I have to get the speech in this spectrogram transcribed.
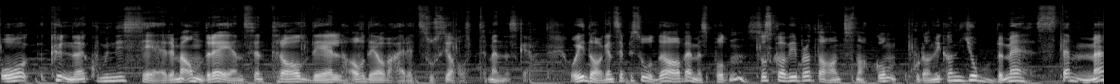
Å kunne kommunisere med andre er en sentral del av det å være et sosialt menneske. Og I dagens episode av MS-podden skal vi bl.a. snakke om hvordan vi kan jobbe med stemme,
